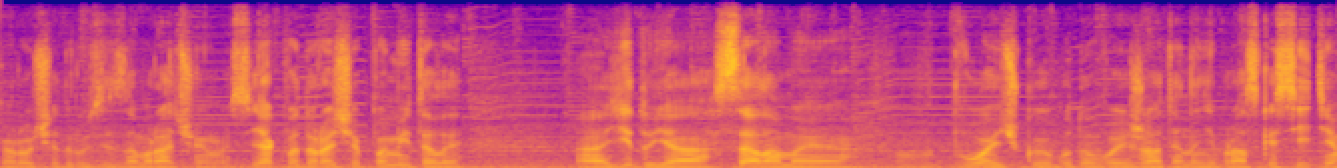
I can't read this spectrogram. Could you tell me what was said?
Коротше, друзі, замрачуємось. Як ви, до речі, помітили, е, їду я селами двоєчкою, буду виїжджати на Нібраска Сіті.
